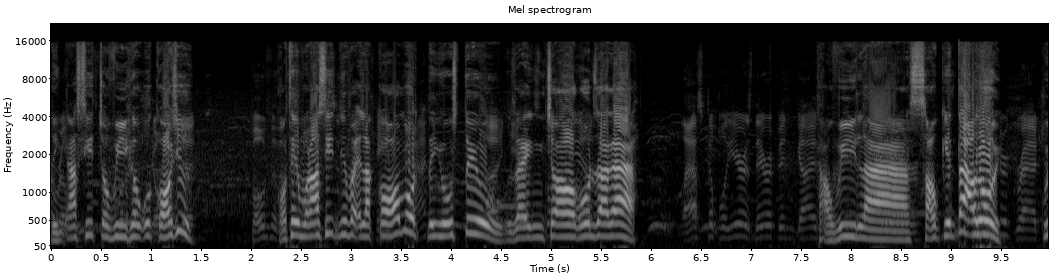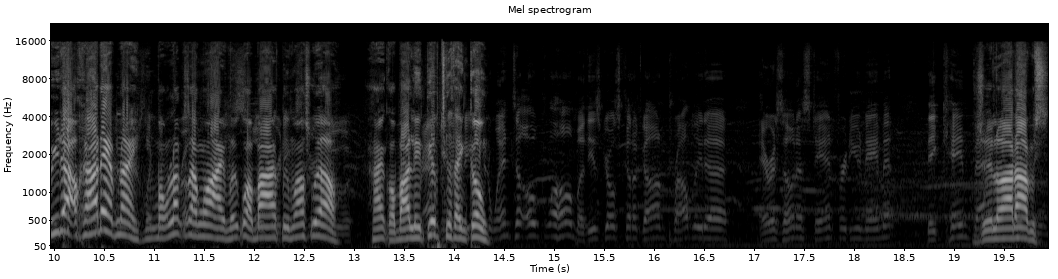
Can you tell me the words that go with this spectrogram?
Tính axit cho Vi không? Ủa, có chứ. Có thêm một axit như vậy là có một tình huống steal dành cho Gonzaga. Thảo Vi là 6 kiến tạo rồi. Quỹ đạo khá đẹp này Nhưng bóng lắc ra ngoài với quả 3 từ Maxwell. Hai quả 3 liên tiếp chưa thành công. Jalen Adams.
